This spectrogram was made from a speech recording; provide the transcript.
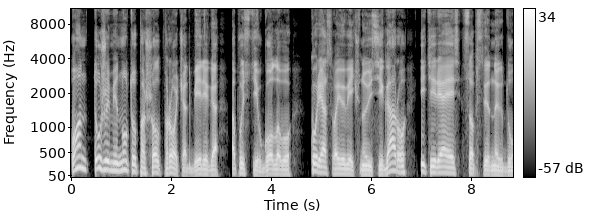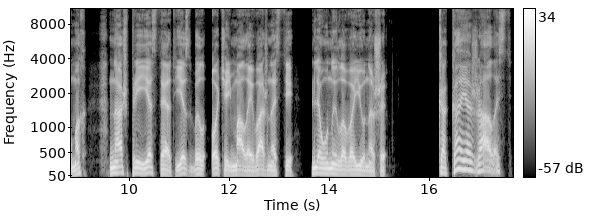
Он ту же минуту пошел прочь от берега, опустив голову, куря свою вечную сигару и теряясь в собственных думах. Наш приезд и отъезд был очень малой важности для унылого юноши. «Какая жалость,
